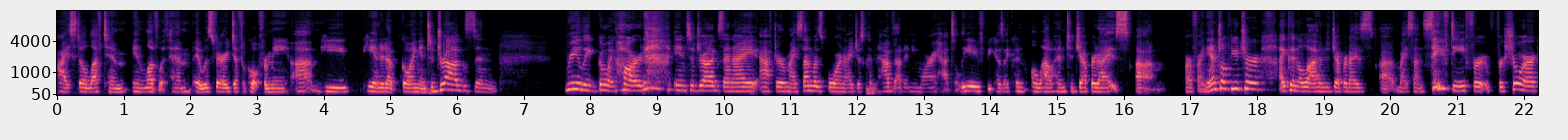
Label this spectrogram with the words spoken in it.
I still left him in love with him. It was very difficult for me. Um, he he ended up going into drugs and really going hard into drugs and i after my son was born i just couldn't have that anymore i had to leave because i couldn't allow him to jeopardize um, our financial future. I couldn't allow him to jeopardize uh, my son's safety for for sure,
